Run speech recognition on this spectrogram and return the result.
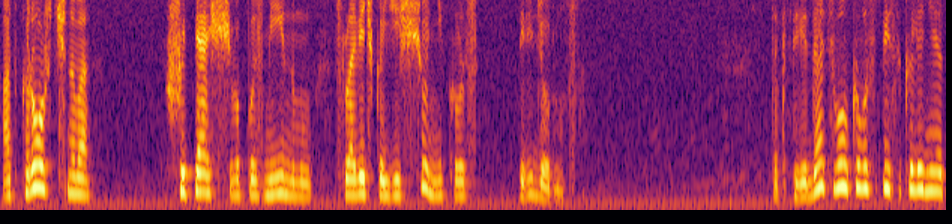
От крошечного, шипящего по-змеиному словечка «еще» Николас передернулся. Так передать Волкову список или нет?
